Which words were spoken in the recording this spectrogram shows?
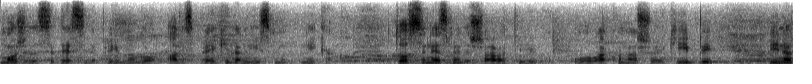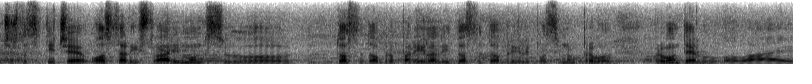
može da se desi da primimo gol, ali s prekida nismo nikako. To se ne sme dešavati u ovako našoj ekipi. Inače, što se tiče ostalih stvari, momci su dosta dobro parirali, dosta dobro igrali, posebno u prvo, prvom delu ovaj,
